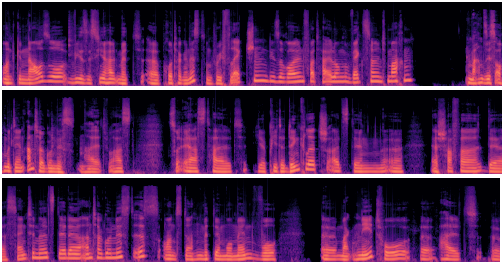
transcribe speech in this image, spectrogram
Und genauso wie sie es hier halt mit äh, Protagonist und Reflection diese Rollenverteilung wechselnd machen, machen sie es auch mit den Antagonisten halt. Du hast zuerst halt hier Peter Dinklage als den äh, Erschaffer der Sentinels, der der Antagonist ist und dann mit dem Moment, wo äh, Magneto äh, halt äh,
